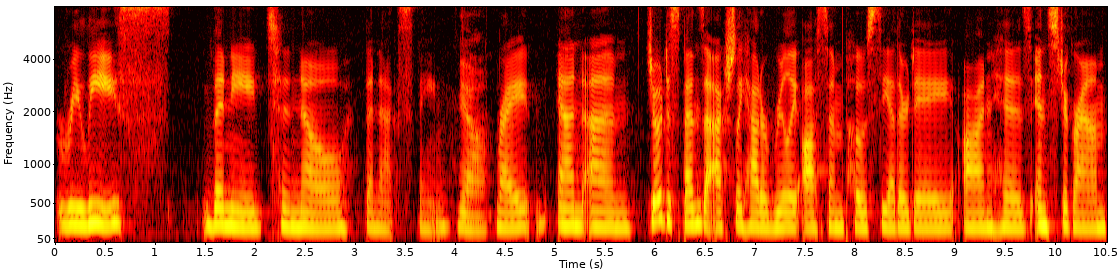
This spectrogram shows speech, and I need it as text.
release, the need to know the next thing. Yeah. Right. And um, Joe Dispenza actually had a really awesome post the other day on his Instagram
